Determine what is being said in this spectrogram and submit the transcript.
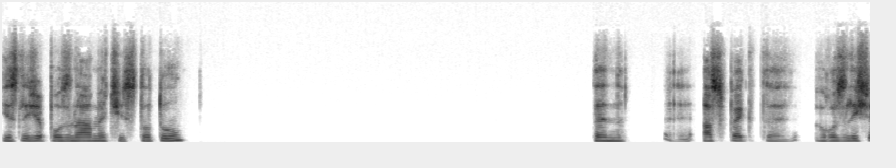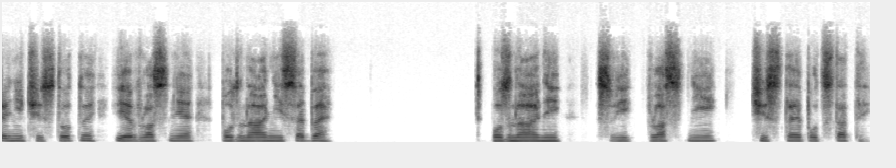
Jestliže poznáme čistotu, ten eh, aspekt eh, rozlišení čistoty je vlastně poznání sebe, poznání své vlastní čisté podstaty.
